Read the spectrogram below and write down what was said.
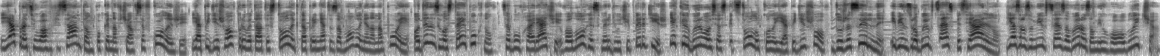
Я працював офіціантом, поки навчався в коледжі. Я підійшов привітати столик та прийняти замовлення на напої. Один із гостей пукнув. Це був гарячий, вологий, смердючий пердіж, який вирвався з під столу, коли я підійшов. Дуже сильний, і він зробив це спеціально. Я зрозумів це за виразом його обличчя.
